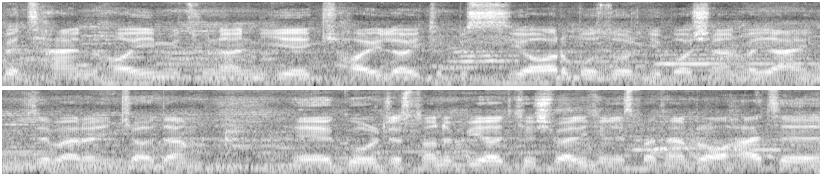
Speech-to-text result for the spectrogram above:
به تنهایی می‌تونن یک هایلایت بسیار بزرگی باشن و یه انگیزه برای اینکه آدم گرجستان رو بیاد کشوری که نسبتا راحته.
